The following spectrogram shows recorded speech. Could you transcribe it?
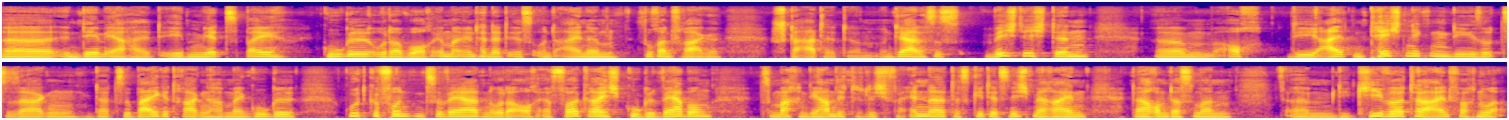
äh, in dem er halt eben jetzt bei Google oder wo auch immer Internet ist und eine Suchanfrage startet. Und ja, das ist wichtig, denn ähm, auch die alten Techniken, die sozusagen dazu beigetragen haben, bei Google gut gefunden zu werden oder auch erfolgreich Google Werbung zu machen, die haben sich natürlich verändert. Es geht jetzt nicht mehr rein darum, dass man ähm, die Keywörter einfach nur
